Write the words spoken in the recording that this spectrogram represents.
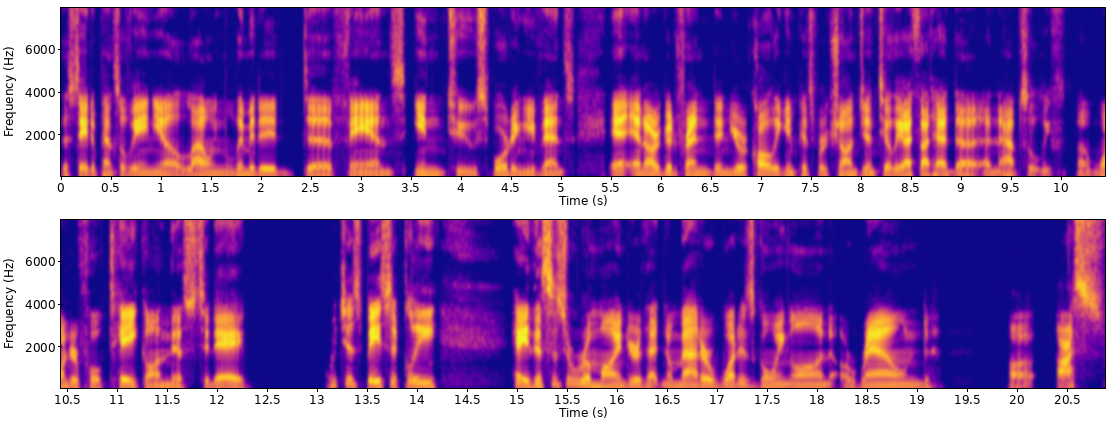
the state of Pennsylvania allowing limited uh, fans into sporting events. And, and, our good friend and your colleague in Pittsburgh, Sean Gentille, I thought had uh, an absolutely uh, wonderful take on this today, which is basically hey, this is a reminder that no matter what is going on around uh, us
